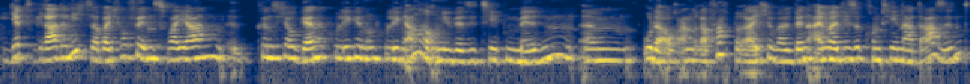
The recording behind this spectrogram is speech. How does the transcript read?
jetzt gerade nichts, aber ich hoffe, in zwei Jahren äh, können sich auch gerne Kolleginnen und Kollegen anderer Universitäten melden ähm, oder auch anderer Fachbereiche, weil wenn einmal diese Container da sind,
